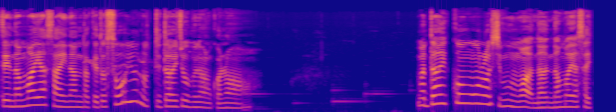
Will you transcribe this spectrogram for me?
て生野菜なんだけど、そういうのって大丈夫なのかな？まあ、大根おろしもまあ、生野菜って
